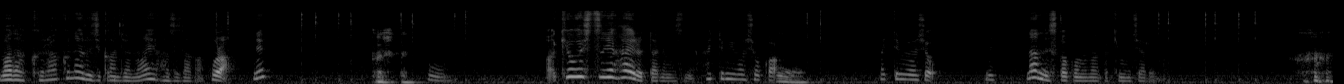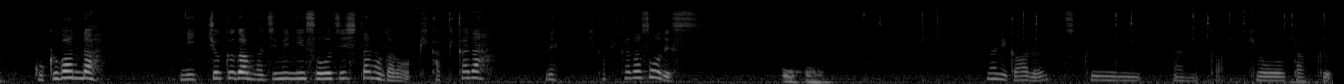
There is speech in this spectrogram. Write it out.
まだ暗くなる時間じゃないはずだが。ほらね。確かに。うん。あ教室に入るってありますね。入ってみましょうか。入ってみましょう。ね。何ですかこのなんか気持ち悪いの。黒板だ日直が真面目に掃除したのだろう。ピカピカだ。ねピカピカだそうです。ほうほ何かある？机に。何か。教卓。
